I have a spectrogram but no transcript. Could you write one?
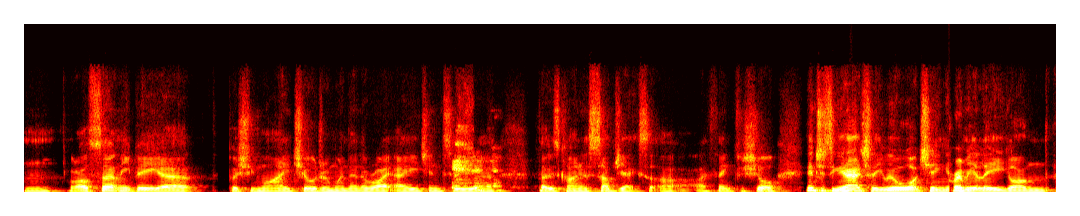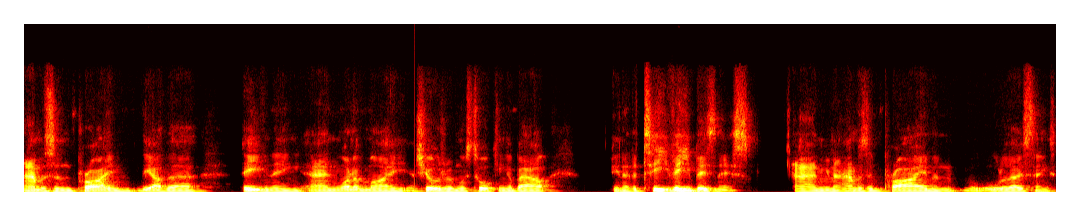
Mm. Well, I'll certainly be uh, pushing my children when they're the right age into. Uh, those kind of subjects, uh, I think for sure. Interestingly, actually, we were watching Premier League on Amazon Prime the other evening, and one of my children was talking about, you know, the TV business and you know Amazon Prime and all of those things.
